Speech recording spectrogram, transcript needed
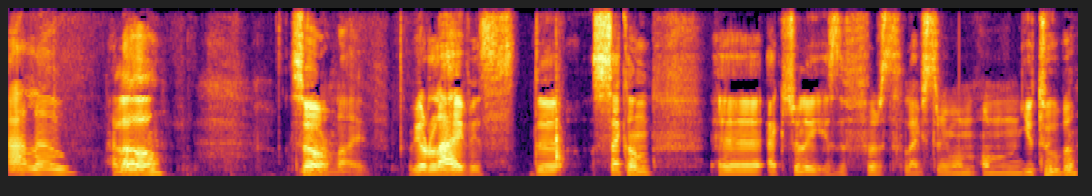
Hello. Hello. So We're live. we are live. It's the second. Uh, actually, is the first live stream on on YouTube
